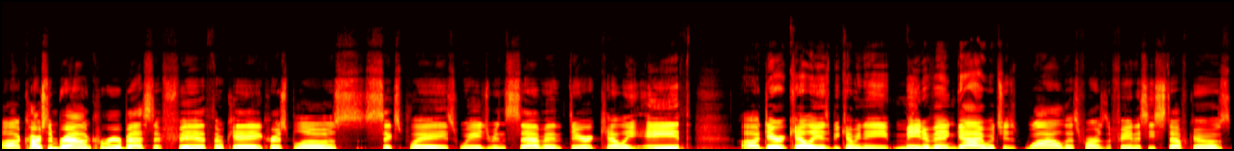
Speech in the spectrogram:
Uh, Carson Brown, career best at fifth. Okay. Chris Blose, sixth place. Wageman, seventh. Derek Kelly, eighth. Uh, Derek Kelly is becoming a main event guy, which is wild as far as the fantasy stuff goes.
